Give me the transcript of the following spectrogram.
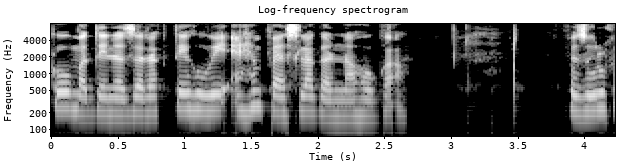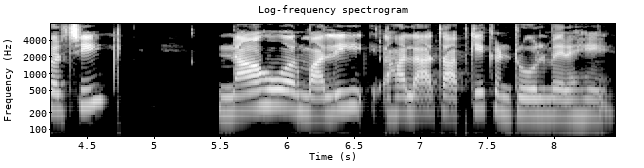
को मद्देनज़र रखते हुए अहम फ़ैसला करना होगा। फजूल खर्ची ना हो और माली हालात आपके कंट्रोल में रहें।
